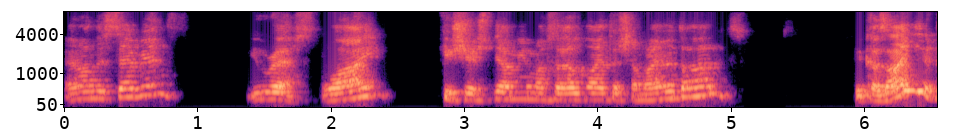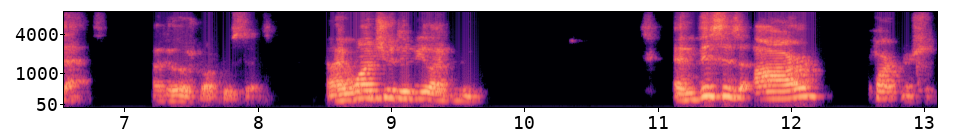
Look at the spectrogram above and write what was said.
And on the seventh, you rest. Why? Because I did that, HaKadosh Baruch Hu says. And I want you to be like me. And this is our partnership.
